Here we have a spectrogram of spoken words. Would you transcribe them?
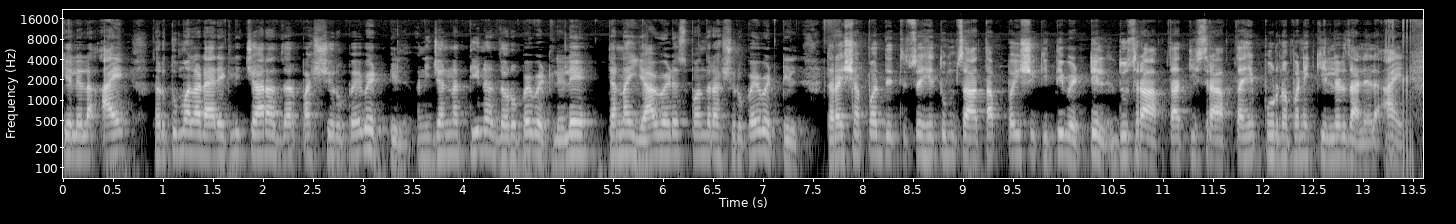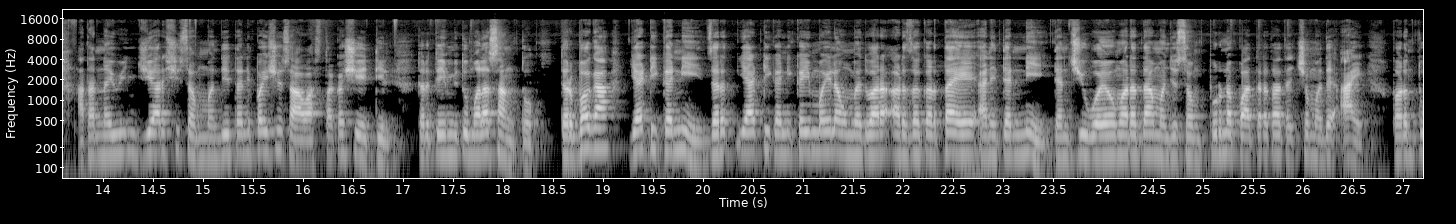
केलेला आहे तर तुम्हाला डायरेक्टली चार हजार पाचशे रुपये भेटतील. आणि ज्यांना तीन हजार रुपये भेटलेले त्यांना यावेळेस पंधराशे रुपये भेटतील. तर अशा पद्धतीचं हे तुमचं आता पैसे किती भेटतील? दुसरा हप्ता तिसरा हप्ता हे पूर्ण पूर्णपणे क्लिअर झालेलं आहे. आता नवीन जी आरशी संबंधित आणि पैसे सहा वाजता कसे येतील तर ते मी तुम्हाला सांगतो. तर बघा या ठिकाणी जर या ठिकाणी काही महिला उमेदवार अर्ज करताय आणि त्यांनी त्यांची वयोमर्यादा म्हणजे संपूर्ण पात्रता त्याच्यामध्ये आहे. परंतु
